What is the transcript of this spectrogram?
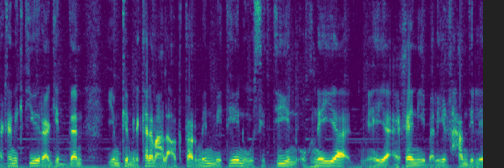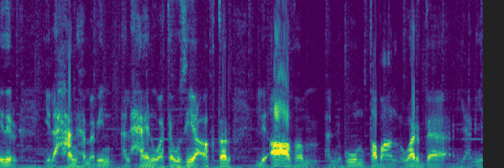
أغاني كتيرة جدا. يمكن بنتكلم على أكتر من 260 أغنية هي أغاني بليغ حمدي اللي قدر يلحنها ما بين ألحان وتوزيع أكتر لأعظم النجوم طبعا. وردة يعني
